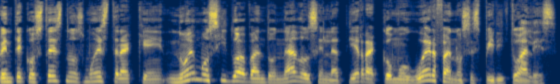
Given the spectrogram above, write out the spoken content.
Pentecostés nos muestra que no hemos sido abandonados en la tierra como huérfanos espirituales.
